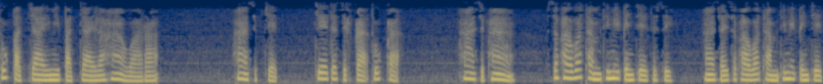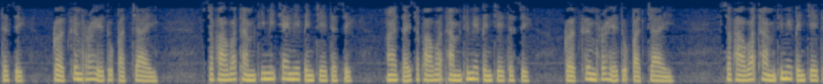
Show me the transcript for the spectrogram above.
ทุกปัจจัยมีปัจจัยละห้าวาระห้าสิบเจ็ดเจตสิกะทุกกะ ห้าสิบห้าสภาวธรรมที่ไม่เป็นเจตสิก อาศัยสภาวธรรมที่ไม่เป็นเจตสิก เกิดขึ้นเพราะเหตุปัจจัย สภาวธรรมที่ไม่ใช่ไม่เป็นเจตสิก อาศัยสภาวธรรมที่ไม่เป็นเจตสิก เกิดขึ้นเพราะเหตุปัจจัย สภาวธรรมที่ไม่เป็นเจต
